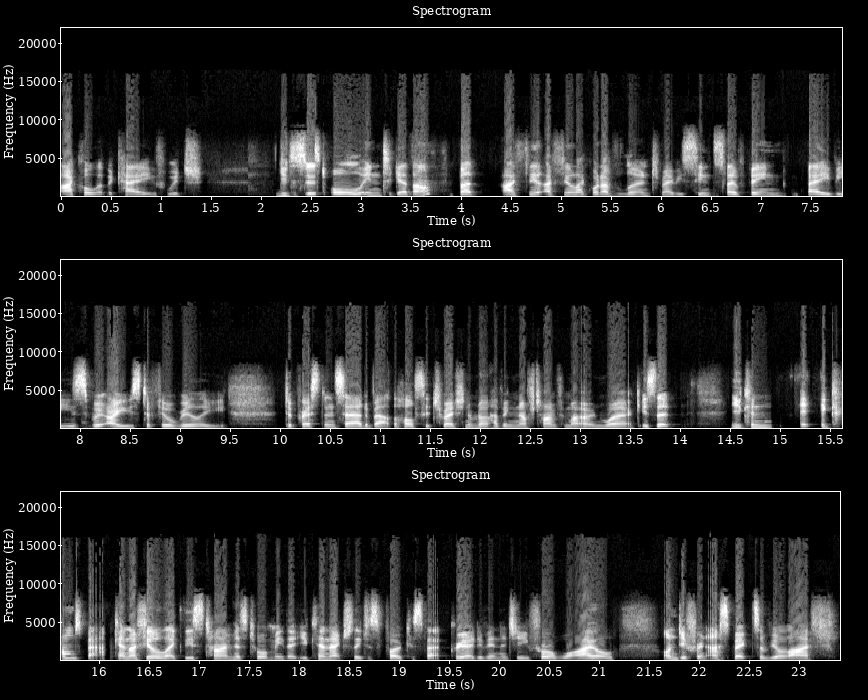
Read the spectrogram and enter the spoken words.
i call it the cave which you just just all in together. But i feel i feel like what i've learned maybe since they've been babies i used to feel really depressed and sad about the whole situation of not having enough time for my own work is that you can it, it comes back. And i feel like this time has taught me that you can actually just focus that creative energy for a while on different aspects of your life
